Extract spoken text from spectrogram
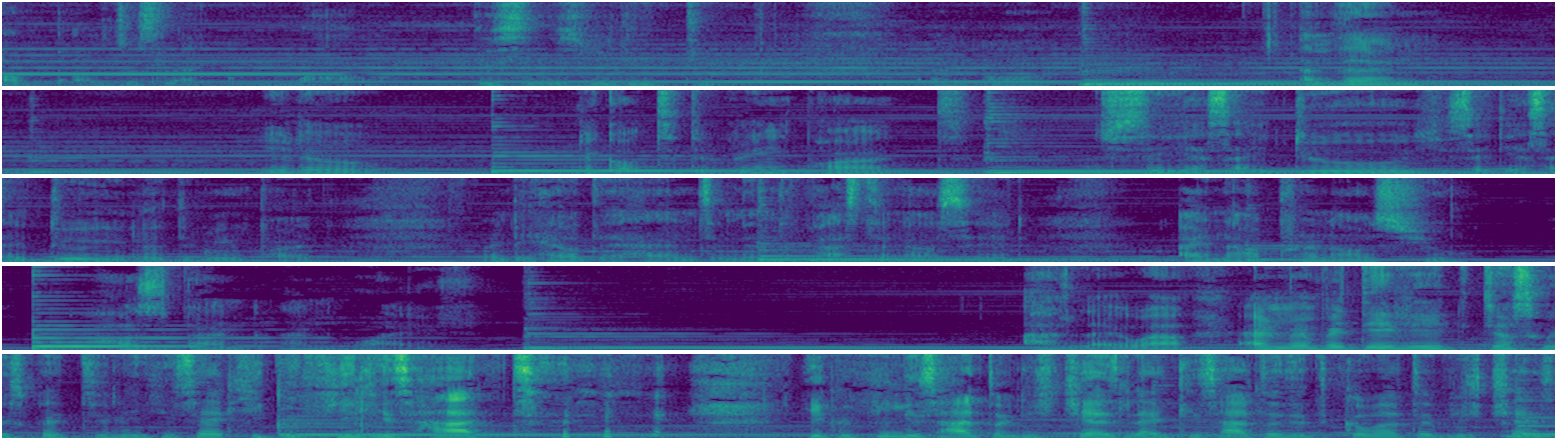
up. I was just like, "Wow, this is really deep," and all. And then, you know, they got to the ring part. And she said, Yes, I do. He said, Yes, I do. You know, the ring part. When they held their hands, and then the pastor now said, I now pronounce you husband. I was like, wow. I remember David just whispered to me. He said he could feel his heart. he could feel his heart on his chest, like his heart wanted to come out of his chest.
